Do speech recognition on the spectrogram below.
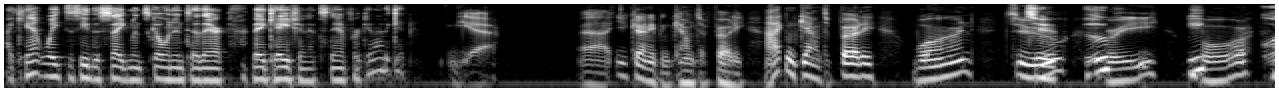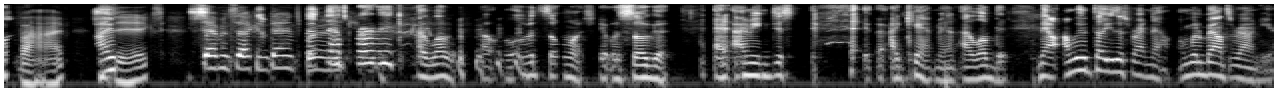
I can't wait to see the segments going into their vacation at Stamford, Connecticut. yeah. Uh, you can't even count to thirty. I can count to thirty. One, two, Two, three, three, four, four, five, five, six, seven second dance break. That's break. I love it. I love it so much. It was so good. And I mean, just I can't, man. I loved it. Now I'm gonna tell you this right now. I'm gonna bounce around here.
